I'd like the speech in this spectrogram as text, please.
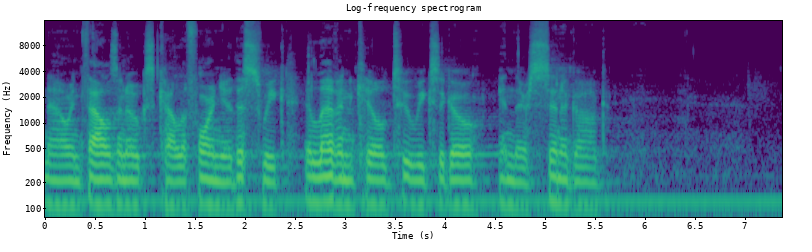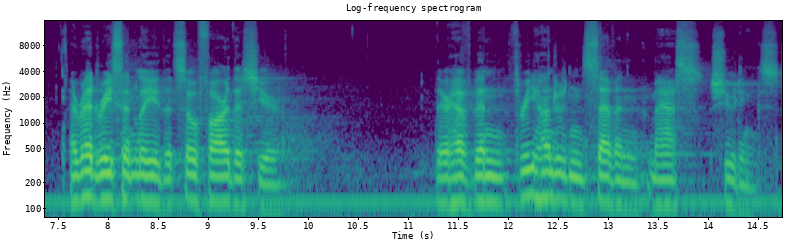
now in Thousand Oaks, California this week, 11 killed two weeks ago in their synagogue. I read recently that so far this year, there have been 307 mass shootings,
